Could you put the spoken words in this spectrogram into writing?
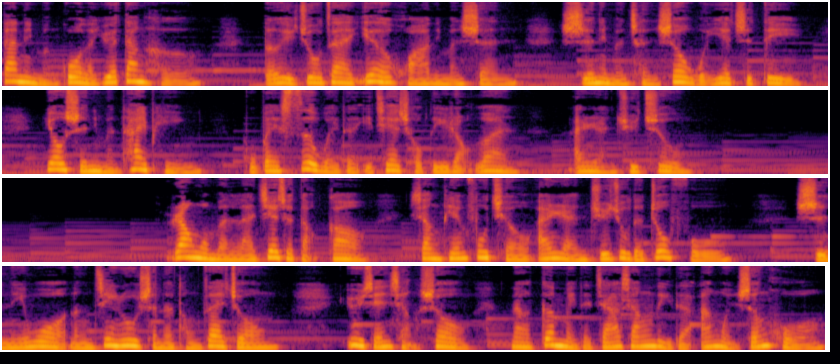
但你们过了约旦河，得以住在耶和华你们神使你们承受伟业之地，又使你们太平，不被四围的一切仇敌扰乱，安然居住。让我们来借着祷告，向天父求安然居住的祝福，使你我能进入神的同在中，预先享受那更美的家乡里的安稳生活，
